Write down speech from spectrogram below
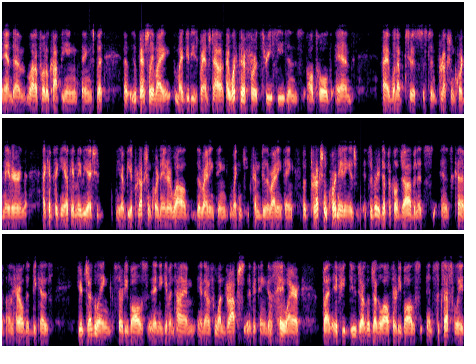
and um, a lot of photocopying things, but uh, eventually my my duties branched out. I worked there for three seasons all told, and I went up to assistant production coordinator, and I kept thinking, okay, maybe I should you know, be a production coordinator while the writing thing, I can keep trying to do the writing thing. But production coordinating is, it's a very difficult job and it's, and it's kind of unheralded because you're juggling 30 balls at any given time. And if one drops, everything goes haywire. But if you do juggle, juggle all 30 balls and successfully,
